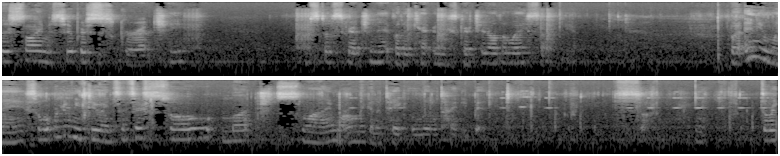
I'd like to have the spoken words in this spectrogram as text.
This slime is super scratchy. I'm still scratching it, but I can't really scratch it all the way, so yeah. But anyway, so what we're going to be doing, since there's so much slime, we're only going to take a little tiny bit. So, three,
